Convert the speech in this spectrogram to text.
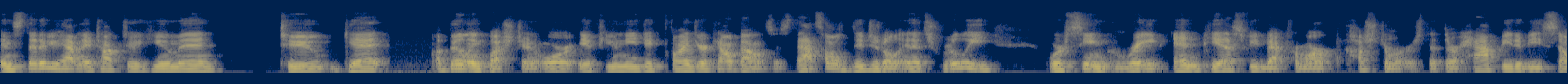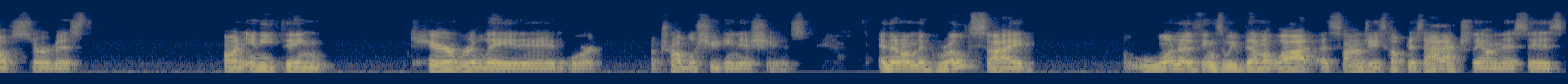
instead of you having to talk to a human to get a billing question, or if you need to find your account balances, that's all digital. And it's really, we're seeing great NPS feedback from our customers that they're happy to be self serviced on anything care related or troubleshooting issues. And then on the growth side, one of the things that we've done a lot, uh, as Sanjay's helped us out actually on this, is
